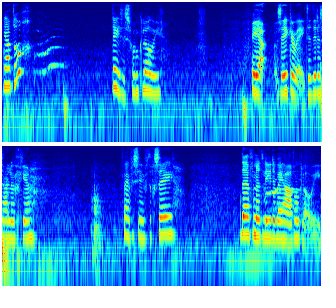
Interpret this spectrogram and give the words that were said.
ja toch? Deze is van Chloe. Ja, zeker weten. Dit is haar luchtje. 75C. Definitely de BH van Chloe.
